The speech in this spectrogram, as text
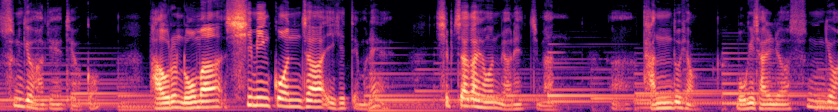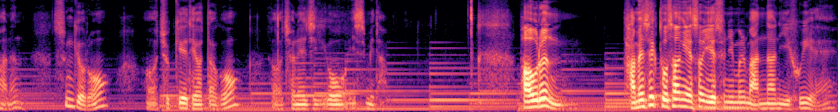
순교하게 되었고 바울은 로마 시민권자이기 때문에 십자가형은 면했지만 아, 단두형 목이 잘려 순교하는 순교로 어, 죽게 되었다고 어, 전해지고 있습니다. 바울은 담에색 도상에서 예수님을 만난 이후에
